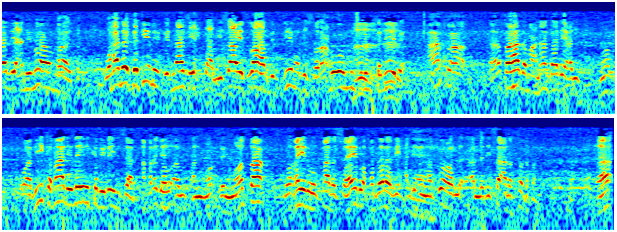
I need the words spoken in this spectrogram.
قال يعني ما هذا وهذا كثير الناس يحتاج يساوي ظاهر بالدين وبالصلاح هو مسلم آه كبير. آه. فهذا معناه قال يعني وابيك ما ليلك بليل زار أخرجه الموطأ وغيره. قال سهيل وقد ورد في حديث مرفوع الذي سأل الصدقة. ها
